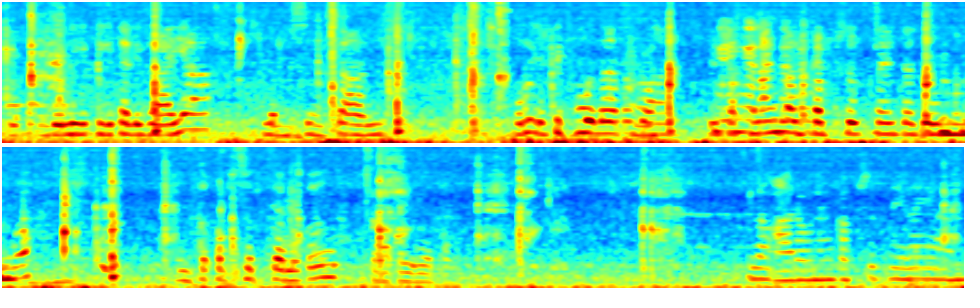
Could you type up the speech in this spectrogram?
Kita ni Tita Ligaya. Nabsinsan. Puro ipit mo na ito. ah. Ipak man, nagkapsot na tatulong mo. Magkakapsat ka na kang kakay na ta. Ilang araw ng kapsot nila yan.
